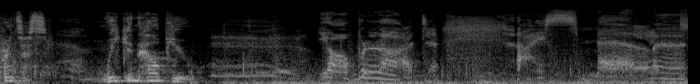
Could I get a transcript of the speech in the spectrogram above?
Princess, we can help you. Your blood. I smell it.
